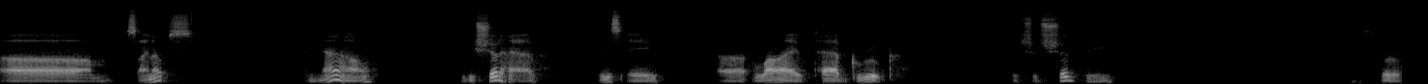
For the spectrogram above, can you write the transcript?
Um, signups, and now we should have is a uh, live tab group, which it should be. Let's go to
